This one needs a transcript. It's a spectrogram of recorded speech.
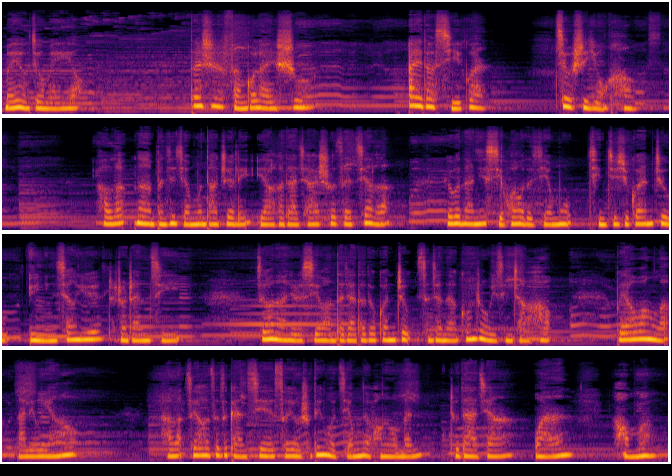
没有就没有。但是反过来说，爱到习惯，就是永恒。好了，那本期节目到这里也要和大家说再见了。如果呢你喜欢我的节目，请继续关注《与您相约》这张专辑。最后呢，就是希望大家多多关注香香的公众微信账号，不要忘了来留言哦。好了，最后再次感谢所有收听我节目的朋友们，祝大家晚安，好梦。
